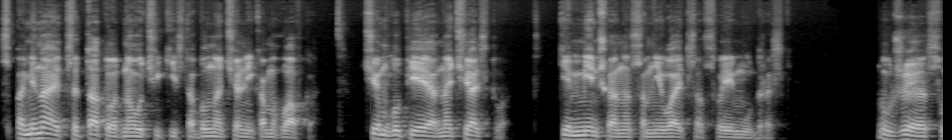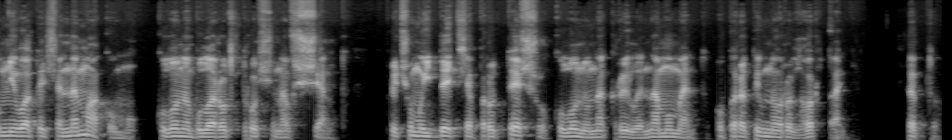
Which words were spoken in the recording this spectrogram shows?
Вспоминаю цитату одного чекиста, был начальником главка. Чем глупее начальство, тем меньше оно сомневается в своей мудрости. Ну, вже сумніватися нема кому. Колона була розтрощена вщент. Причому йдеться про те, що колону накрили на момент оперативного розгортання. Тобто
